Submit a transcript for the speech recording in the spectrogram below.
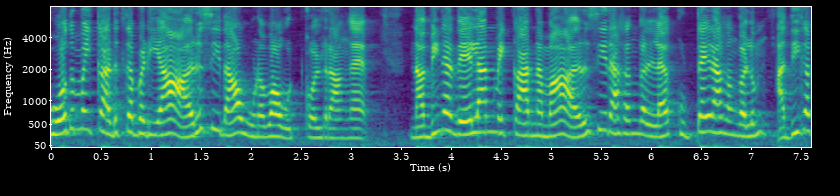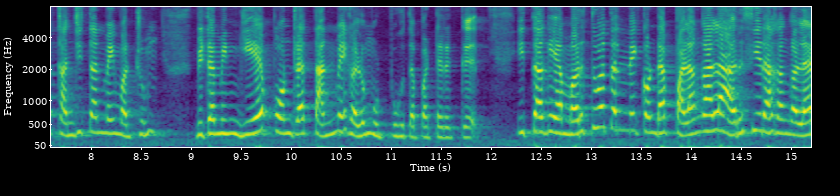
கோதுமைக்கு அடுத்தபடியாக அரிசி தான் உணவாக உட்கொள்கிறாங்க நவீன வேளாண்மை காரணமாக அரிசி ரகங்களில் குட்டை ரகங்களும் அதிக கஞ்சித்தன்மை மற்றும் விட்டமின் ஏ போன்ற தன்மைகளும் உட்புகுத்தப்பட்டிருக்கு. இத்தகைய மருத்துவத்தன்மை கொண்ட பழங்கால அரிசி ரகங்களை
